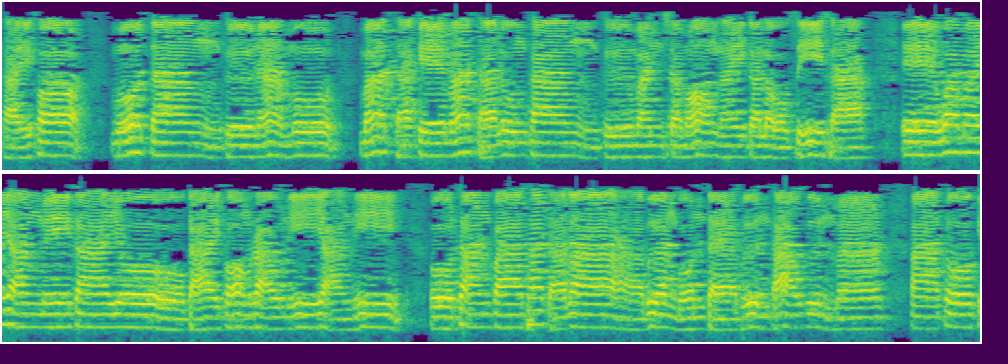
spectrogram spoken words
ไข่คอมุตตัง คือน้ำมูด มัทธเกมัทธลุงคัง คือมันสมองในกะโหลกศีรษะ เอวามายังเมกายโย กายของเรานี้อย่างนี้ โอทางปาทัตลา เบื้องบนแต่พื้นเท้าขึ้นมาอาโทเก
